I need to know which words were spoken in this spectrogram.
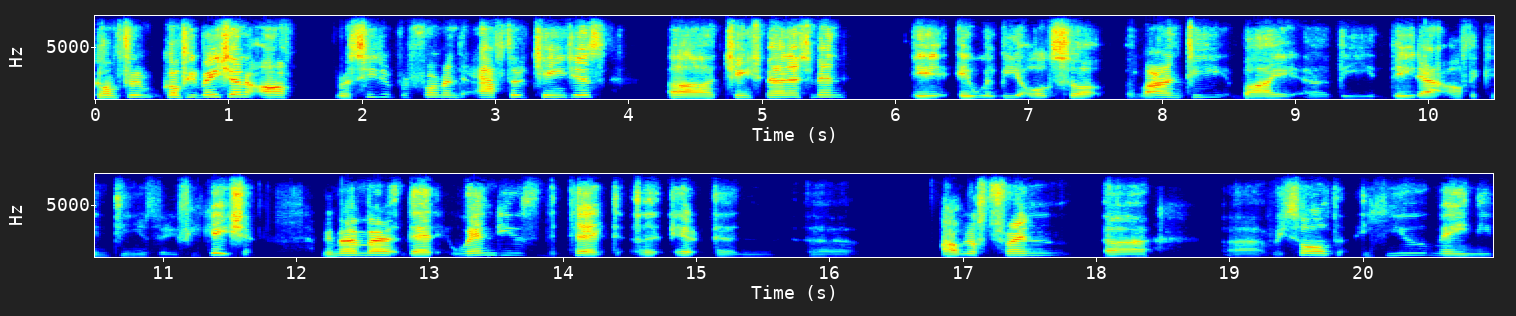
Confirm, confirmation of procedure performance after changes, uh, change management, it, it, will be also guaranteed by uh, the data of the continuous verification. Remember that when you detect an uh, out of trend uh, uh, result, you may need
